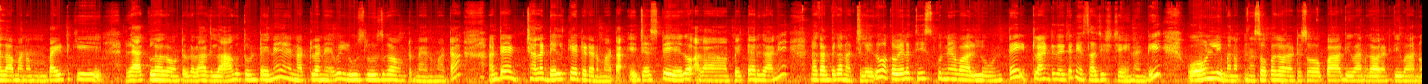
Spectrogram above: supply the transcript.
అలా మనం బయటికి ర్యాక్ లాగా ఉంటుంది కదా అది లాగుతుంటేనే నట్లు అనేవి లూజ్ లూజ్గా ఉంటున్నాయి అనమాట అంటే చాలా డెలికేటెడ్ అనమాట జస్ట్ ఏదో అలా పెట్టారు కానీ నాకు అంతగా నచ్చలేదు. ఒకవేళ తీసుకునే వాళ్ళు ఉంటే ఇట్లాంటిది అయితే నేను సజెస్ట్ చేయనండి. ఓన్లీ మనం సోఫా కావాలంటే సోఫా దివాన్ కావాలంటే దివాను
